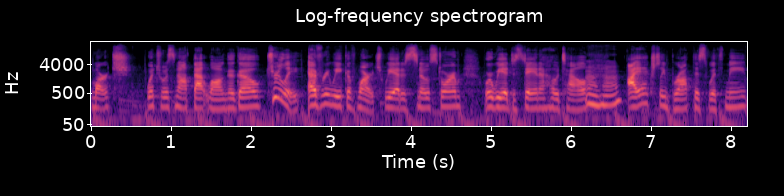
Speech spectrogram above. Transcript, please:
March, which was not that long ago. Truly, every week of March, we had a snowstorm where we had to stay in a hotel. Mm-hmm. I actually brought this with me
